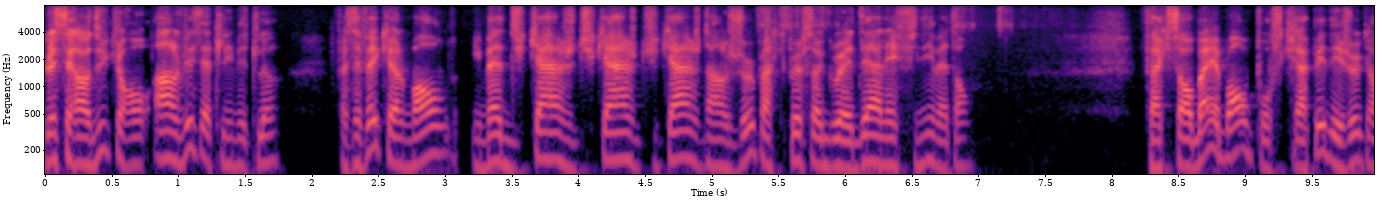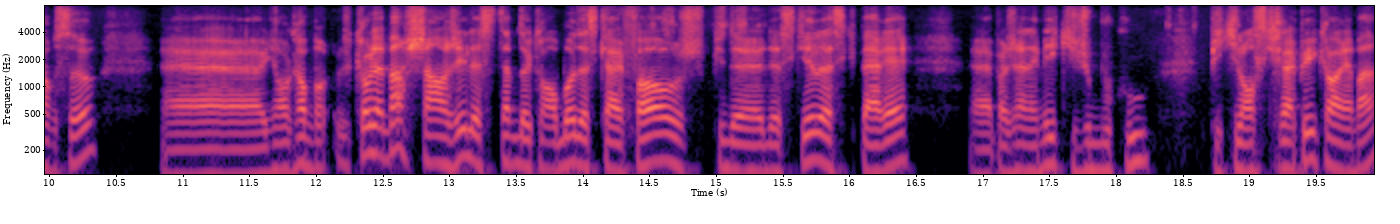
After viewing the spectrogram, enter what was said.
là, c'est rendu qu'ils ont enlevé cette limite-là. Ça fait que le monde, ils mettent du cash, du cash, du cash dans le jeu parce qu'ils peuvent s'upgrader à l'infini, mettons. Fait qu'ils sont bien bons pour scraper des jeux comme ça. Euh, ils ont complètement changé le système de combat de Skyforge puis de, skill, à ce qui paraît. Euh, parce que j'ai un ami qui joue beaucoup, puis qui l'ont scrappé carrément.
